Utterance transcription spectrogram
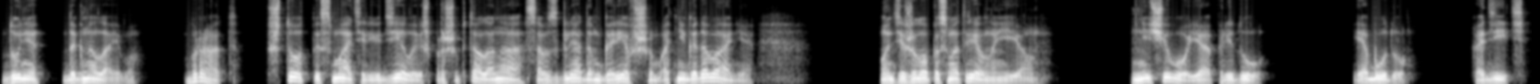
Дуня догнала его. «Брат, что ты с матерью делаешь?» – прошептала она со взглядом, горевшим от негодования – он тяжело посмотрел на нее. «Ничего, я приду. Я буду. Ходить».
